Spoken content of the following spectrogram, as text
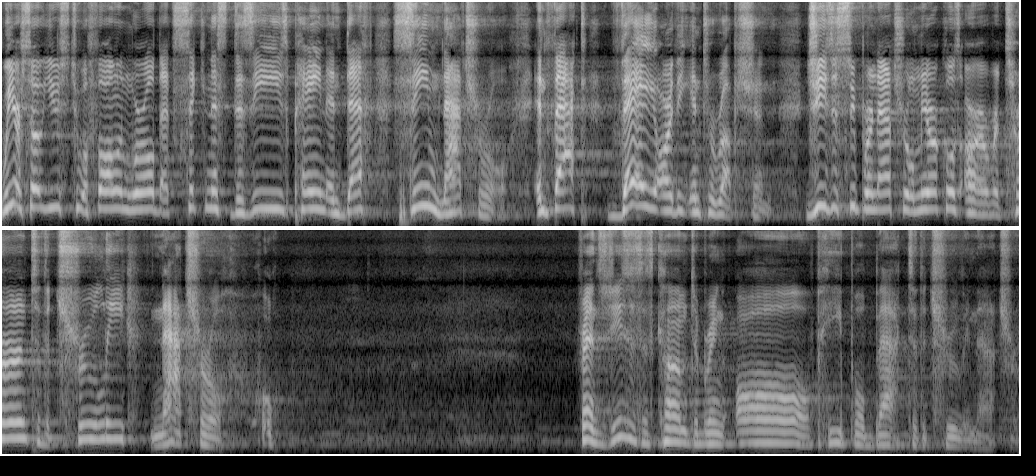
We are so used to a fallen world that sickness, disease, pain, and death seem natural. In fact, they are the interruption. Jesus' supernatural miracles are a return to the truly natural. Friends, Jesus has come to bring all people back to the truly natural.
